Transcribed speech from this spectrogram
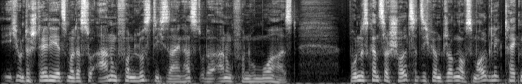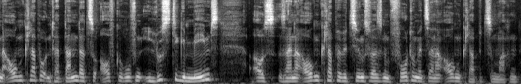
ich unterstelle dir jetzt mal, dass du Ahnung von lustig sein hast oder Ahnung von Humor hast. Bundeskanzler Scholz hat sich beim Joggen aufs Maul gelegt, trägt eine Augenklappe und hat dann dazu aufgerufen, lustige Memes aus seiner Augenklappe bzw. einem Foto mit seiner Augenklappe zu machen.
